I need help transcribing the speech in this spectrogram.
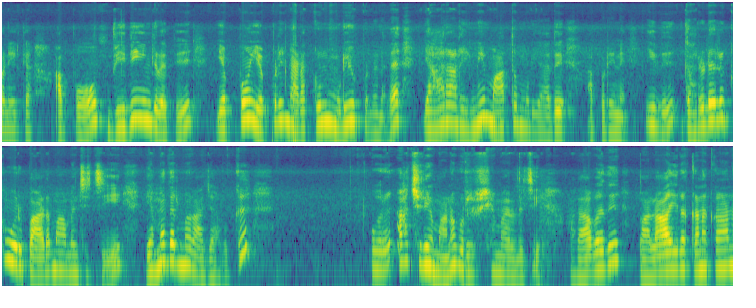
பண்ணியிருக்க அப்போது விதிங்கிறது எப்போ எப்படி நடக்கும்னு முடிவு பண்ணினதை யாராலையுமே மாற்ற முடியாது அப்படின்னு. இது கருடருக்கும் ஒரு பாடமாக அமைஞ்சிச்சு. யம தர்மராஜாவுக்கு ஒரு ஆச்சரியமான ஒரு விஷயமா இருந்துச்சு. அதாவது பலாயிரக்கணக்கான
